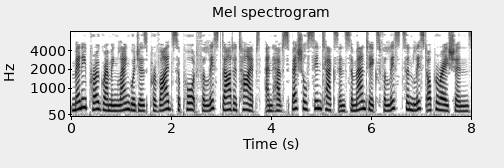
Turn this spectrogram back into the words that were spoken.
Many programming languages provide support for list data types, and have special syntax and semantics for lists and list operations.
